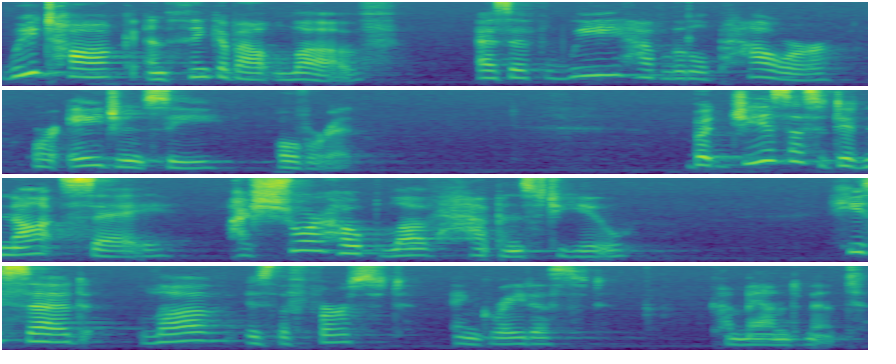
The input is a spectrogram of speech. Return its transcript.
We talk and think about love as if we have little power or agency over it. But Jesus did not say, I sure hope love happens to you. He said, Love is the first and greatest commandment.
